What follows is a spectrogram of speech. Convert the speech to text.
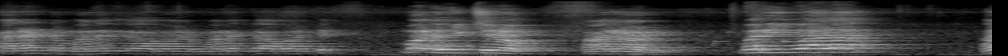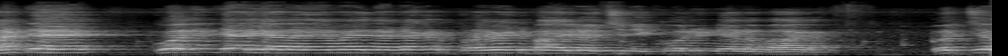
కరెంట్ మనది కాబట్టి మనకు కాబట్టి మనం ఇచ్చినాం ఆనాడు. మరి ఇవాళ అంటే కోల్ ఇండియా ఏమైందంటే అక్కడ ప్రైవేట్ బాయిలు వచ్చినాయి కోల్ ఇండియాలో బాగా. వచ్చే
